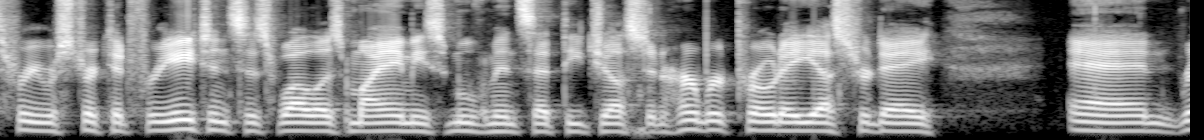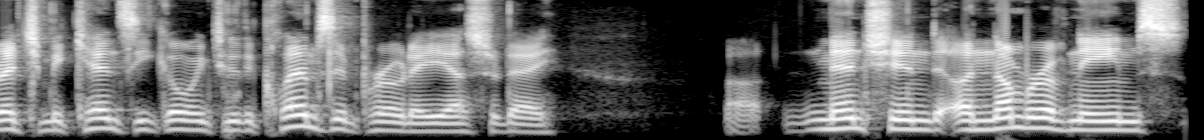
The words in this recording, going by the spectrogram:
three restricted free agents, as well as Miami's movements at the Justin Herbert Pro Day yesterday, and Reggie McKenzie going to the Clemson Pro Day yesterday, uh, mentioned a number of names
